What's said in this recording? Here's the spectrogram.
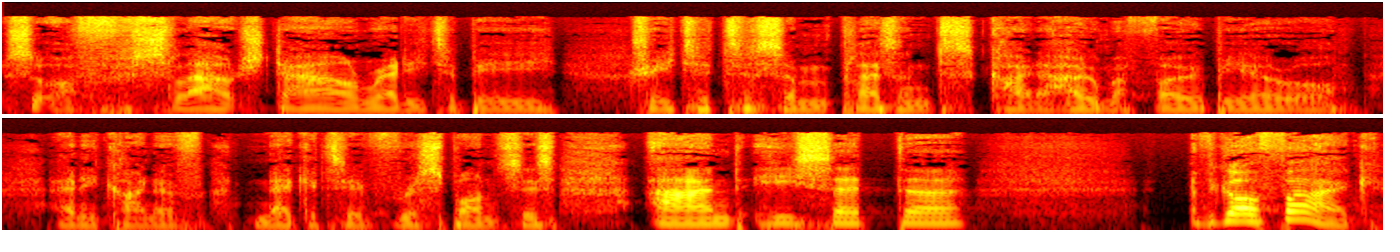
sort of slouched down, ready to be treated to some pleasant kind of homophobia or any kind of negative responses. And he said, uh, Have you got a fag?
